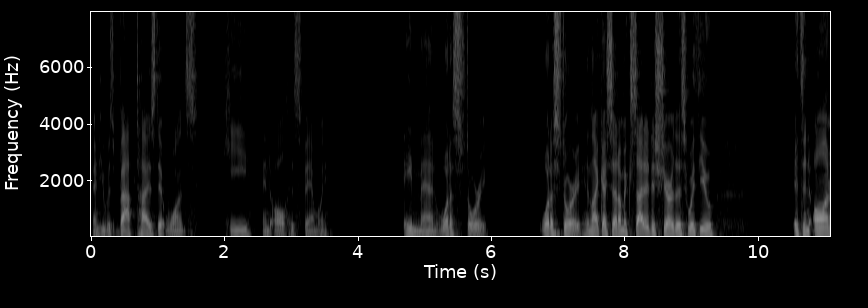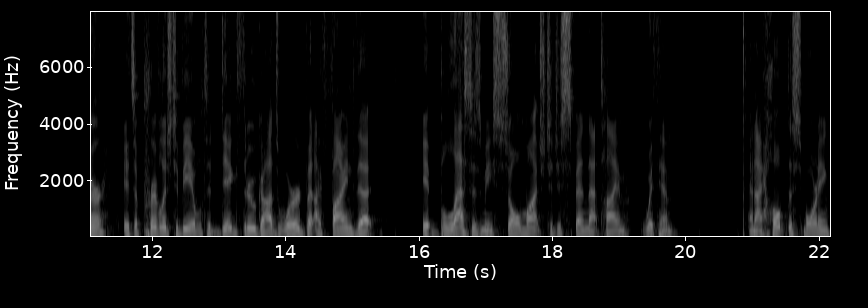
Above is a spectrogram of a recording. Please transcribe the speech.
and he was baptized at once, he and all his family. Amen. What a story. What a story. And like I said, I'm excited to share this with you. It's an honor, it's a privilege to be able to dig through God's word, but I find that it blesses me so much to just spend that time with Him. And I hope this morning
